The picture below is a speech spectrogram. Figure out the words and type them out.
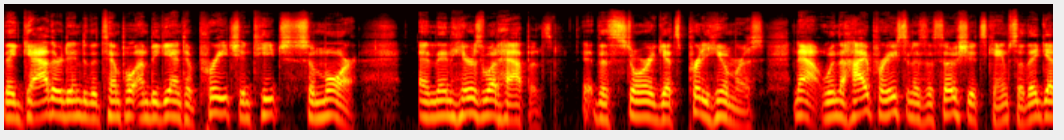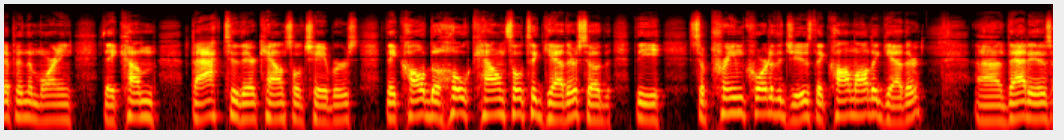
they gathered into the temple and began to preach and teach some more. And then here's what happens the story gets pretty humorous. Now, when the high priest and his associates came, so they get up in the morning, they come back to their council chambers. They called the whole council together, so the Supreme Court of the Jews, they call them all together. Uh, that is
